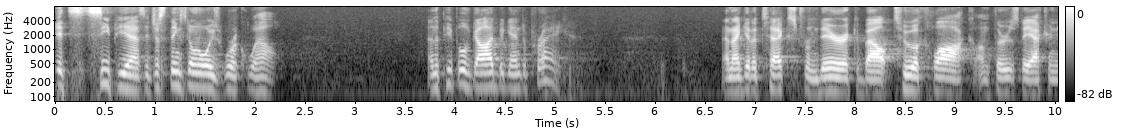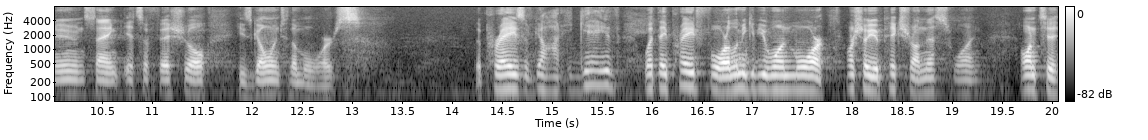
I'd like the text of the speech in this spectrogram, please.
it's CPS. It just, things don't always work well. And the people of God began to pray. And I get a text from Derek about 2 o'clock on Thursday afternoon saying, It's official. He's going to the Moores. The praise of God. He gave what they prayed for. Let me give you one more. I want to show you a picture on this one. I want to,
